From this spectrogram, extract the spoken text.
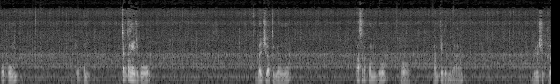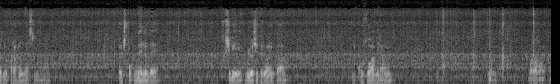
조금 조금 짱짱해지고 멸치 같은 경우 바스락함도 더 남게 됩니다. 물엿이 그런 역할을 하는 것 같습니다. 멸치볶음도 했는데 확실히 물엿이 들어가니까 이 고소함이랑 그 뭐라고 할까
